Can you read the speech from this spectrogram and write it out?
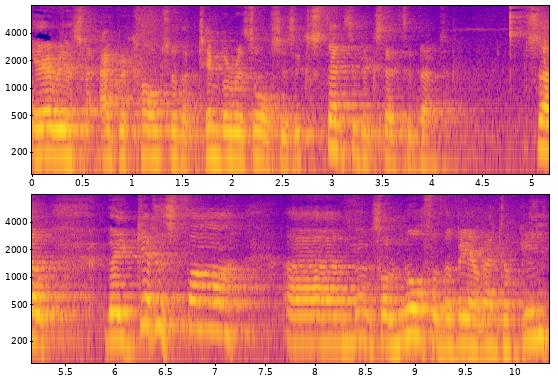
areas for agriculture, the timber resources, extensive, extensive notes. So they get as far um, sort of north of the Bay of Antongil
